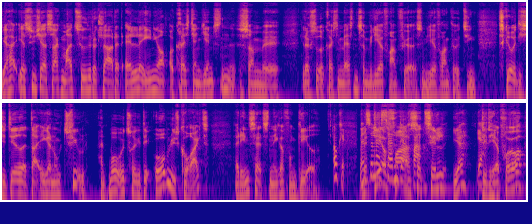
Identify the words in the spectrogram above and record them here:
Jeg, har, jeg synes, jeg har sagt meget tydeligt og klart, at alle er enige om, og Christian Jensen, som, øh, eller stod Christian Madsen, som vi lige har fremført, som lige har fremført i tingen, skriver decideret, at der ikke er nogen tvivl. Han bruger udtrykket, det er åbenlyst korrekt, at indsatsen ikke har fungeret. Okay, men, Men så lad os derfra, derfra. så til, ja, ja, det er det, jeg prøver.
